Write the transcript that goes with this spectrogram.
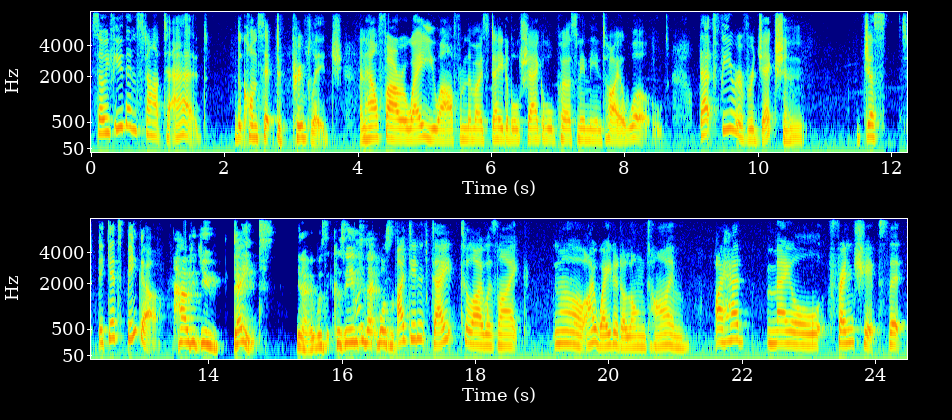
So if you then start to add the concept of privilege and how far away you are from the most dateable, shaggable person in the entire world, that fear of rejection just it gets bigger. How did you date? You know, was it because the internet wasn't? I didn't date till I was like, no, I waited a long time. I had male friendships that,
